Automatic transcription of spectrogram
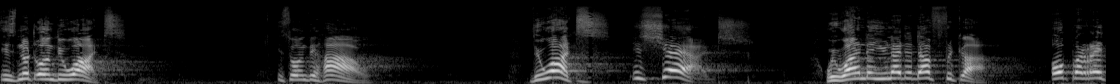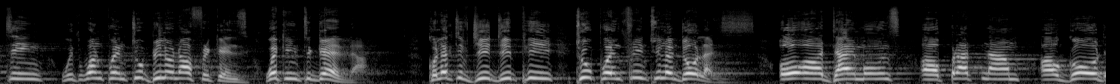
is not on the what, it's on the how. The what is shared. We want a united Africa operating with 1.2 billion Africans working together. Collective GDP, $2.3 trillion. All our diamonds, our platinum, our gold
